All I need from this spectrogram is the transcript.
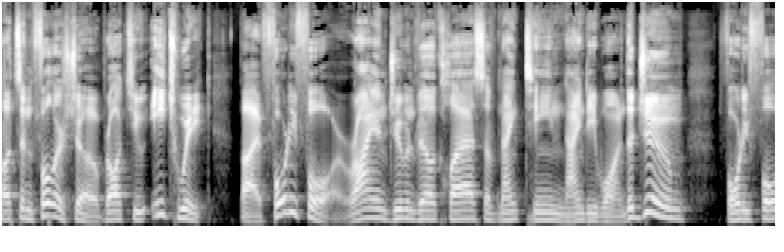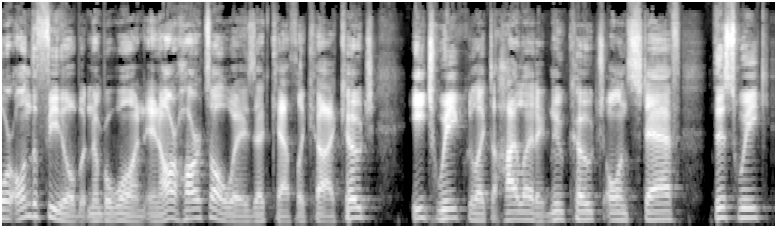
Hudson Fuller Show brought to you each week by 44 Ryan Jumonville class of 1991. The Jum 44 on the field, but number one in our hearts always at Catholic High. Coach. Each week, we like to highlight a new coach on staff. This week,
